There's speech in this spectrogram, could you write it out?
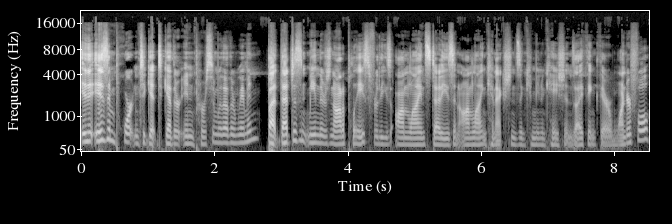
it is important to get together in person with other women, but that doesn't mean there's not a place for these online studies and online connections and communications. I think they're wonderful.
